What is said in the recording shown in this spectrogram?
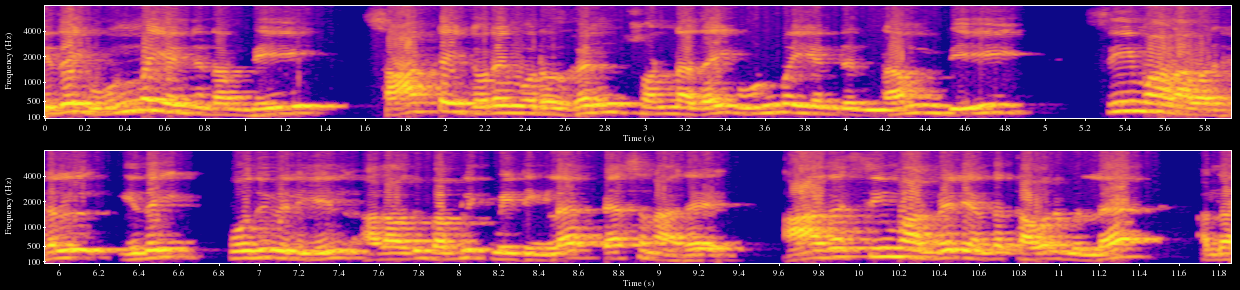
இதை உண்மை என்று நம்பி சாட்டை துரைமுருகன் சொன்னதை உண்மை என்று நம்பி சீமான் அவர்கள் இதை பொதுவெளியில் அதாவது பப்ளிக் மீட்டிங்ல பேசினாரு. ஆக சீமான் மேல் எந்த தவறும் இல்லை. அந்த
